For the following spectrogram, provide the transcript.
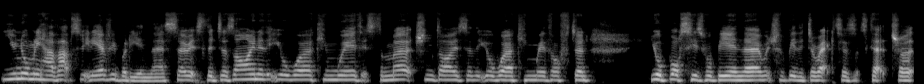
you normally have absolutely everybody in there. So it's the designer that you're working with it's the merchandiser that you're working with often your bosses will be in there which will be the directors etc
